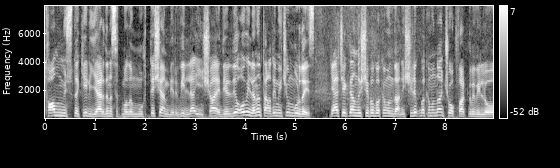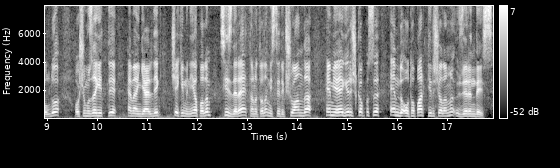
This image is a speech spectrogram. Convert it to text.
Tam müstakil yerden ısıtmalı muhteşem bir villa inşa edildi. O villanın tanıtımı için buradayız. Gerçekten dış cephe bakımından, işçilik bakımından çok farklı bir villa oldu. Hoşumuza gitti. Hemen geldik. Çekimini yapalım. Sizlere tanıtalım istedik. Şu anda hem yaya giriş kapısı hem de otopark giriş alanı üzerindeyiz.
